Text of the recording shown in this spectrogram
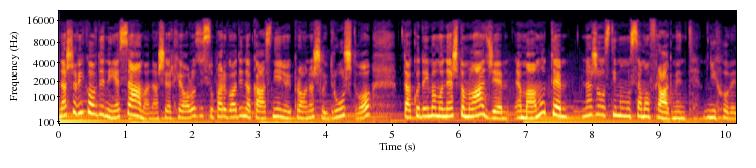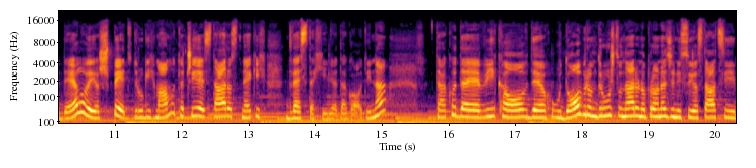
Naša Vika ovde nije sama, naši arheolozi su par godina kasnije njoj pronašli društvo, tako da imamo nešto mlađe mamute, nažalost imamo samo fragmente. Njihove delove, još pet drugih mamuta čija je starost nekih 200.000 godina. Tako da je Vika ovde u dobrom društvu, naravno pronađeni su i ostaci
